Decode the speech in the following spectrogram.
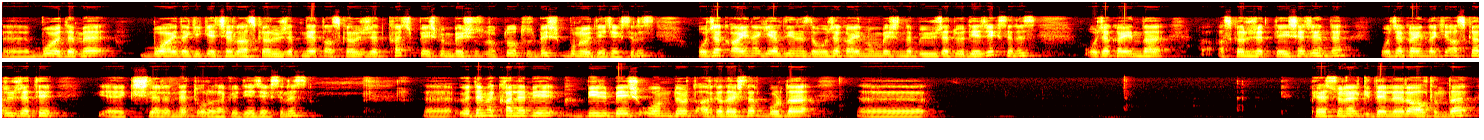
e, bu ödeme bu aydaki geçerli asgari ücret net asgari ücret kaç? 5500.35 bunu ödeyeceksiniz. Ocak ayına geldiğinizde Ocak ayının 15'inde bir ücret ödeyecekseniz Ocak ayında asgari ücret değişeceğinden Ocak ayındaki asgari ücreti e, kişilere net olarak ödeyeceksiniz. Ee, ödeme kalemi 1, 5, 14 arkadaşlar burada e, personel giderleri altında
